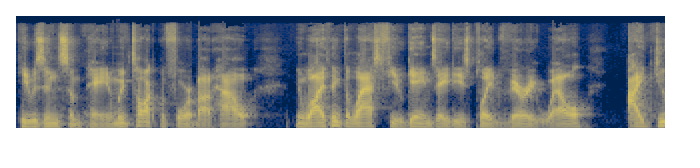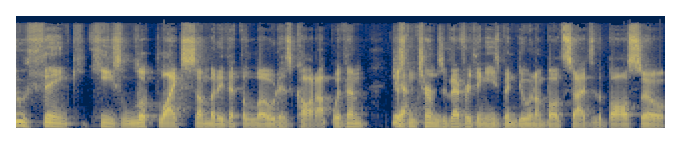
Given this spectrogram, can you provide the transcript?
he was in some pain. And we've talked before about how, mean, while I think the last few games AD's played very well, I do think he's looked like somebody that the load has caught up with him just yeah. in terms of everything he's been doing on both sides of the ball. So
